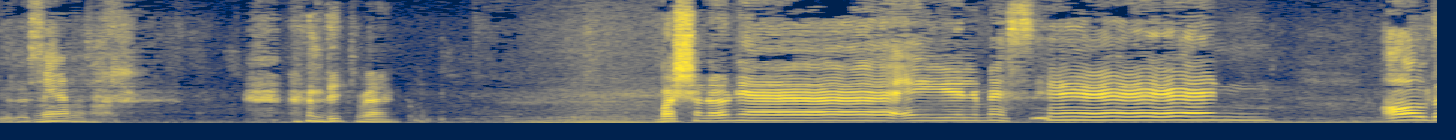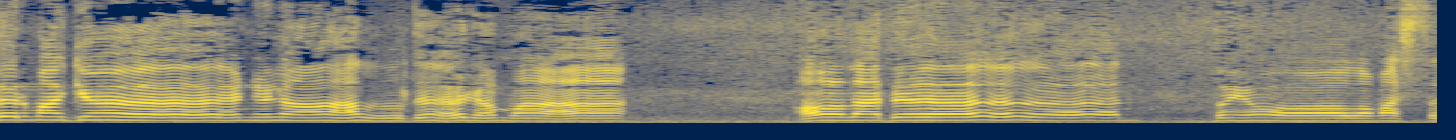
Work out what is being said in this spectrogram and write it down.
Yürüsün. Merhabalar. Dikmen. Başın öne eğilmesin. Aldırma gönül aldırma. Ağladın duyulmasın.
